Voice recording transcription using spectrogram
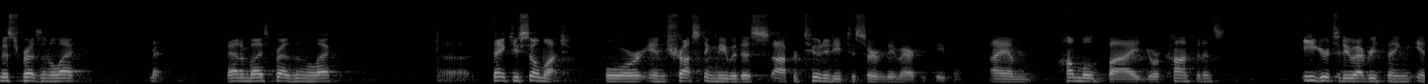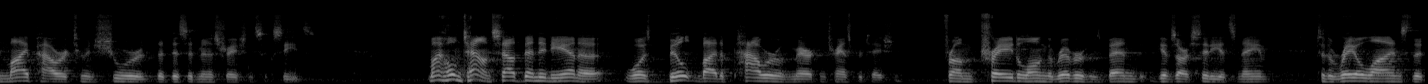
Mr. President-elect, Madam Vice President-elect, uh, thank you so much for entrusting me with this opportunity to serve the American people. I am humbled by your confidence, eager to do everything in my power to ensure that this administration succeeds. My hometown, South Bend, Indiana, was built by the power of American transportation. From trade along the river, whose bend gives our city its name, to the rail lines that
